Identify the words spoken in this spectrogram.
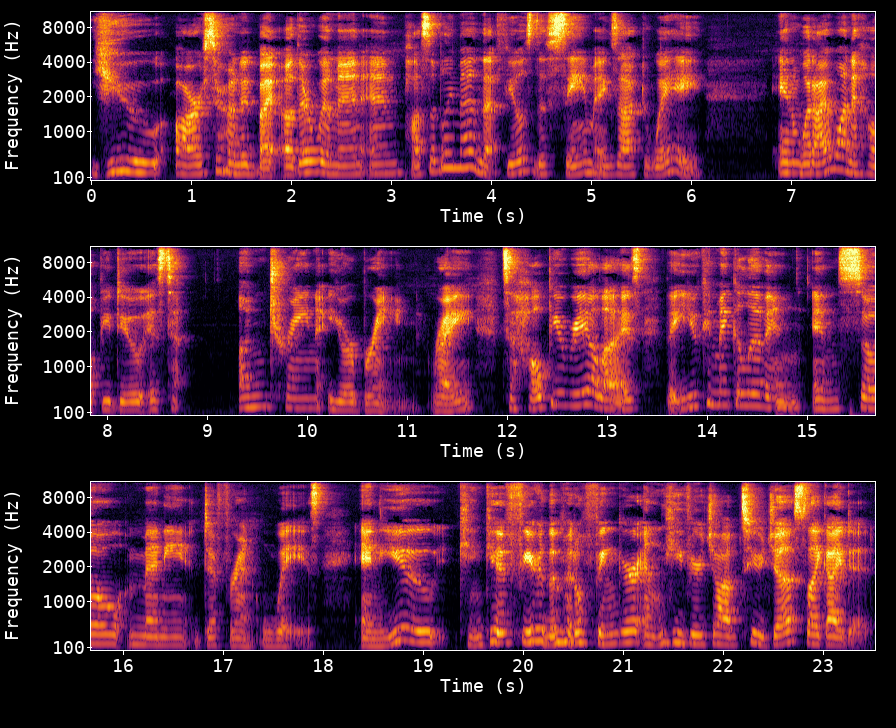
You are surrounded by other women and possibly men that feels the same exact way. And what I want to help you do is to untrain your brain, right? To help you realize that you can make a living in so many different ways. And you can give fear the middle finger and leave your job too, just like I did.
